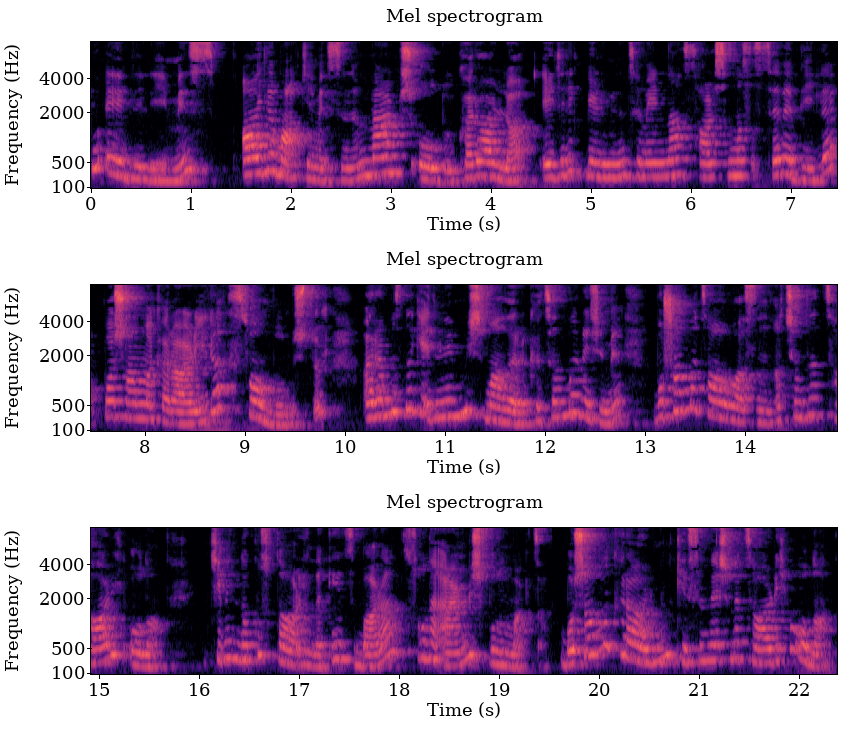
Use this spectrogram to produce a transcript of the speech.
bu evliliğimiz aile mahkemesinin vermiş olduğu kararla evlilik birliğinin temelinden sarsılması sebebiyle boşanma kararıyla son bulmuştur. Aramızdaki edinilmiş mallara katılma rejimi boşanma davasının açıldığı tarih olan 2009 tarihinden itibaren sona ermiş bulunmakta. Boşanma kararının kesinleşme tarihi olan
